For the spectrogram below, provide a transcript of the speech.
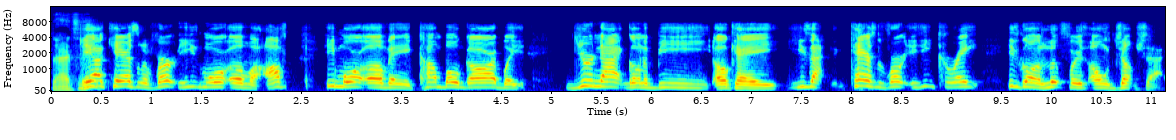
that's it. Yeah, Caris LeVert, he's more of a off. He more of a combo guard, but you're not gonna be okay. He's not Caris LeVert. He create? He's gonna look for his own jump shot.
